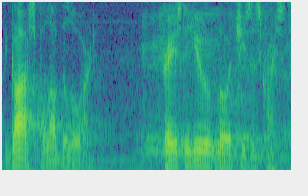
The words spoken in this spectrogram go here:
The Gospel of the Lord. Praise to you, Lord Jesus Christ.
